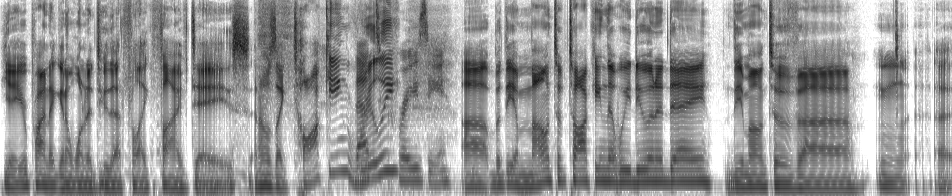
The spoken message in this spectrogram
yeah. You're probably not going to want to do that for like five days." And I was like, "Talking, That's really?" crazy. Uh, but the amount of talking that we do in a day, the amount of uh, uh,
